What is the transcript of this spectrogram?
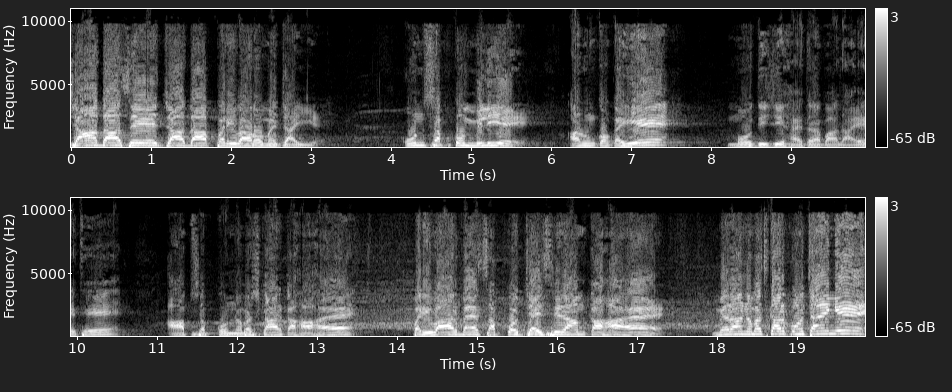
ज़्यादा से ज़्यादा परिवारों में जाइए। उन सबको मिलिए और उनको कहिए मोदी जी हैदराबाद आए थे। आप सबको नमस्कार कहा है। परिवार में सबको जय श्री राम कहा है। मेरा नमस्कार पहुंचाएँगे।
